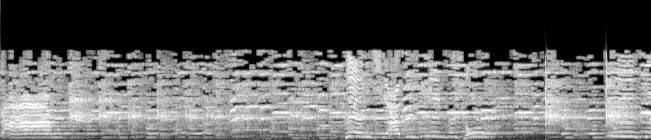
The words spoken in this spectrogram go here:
当天下的英雄只有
